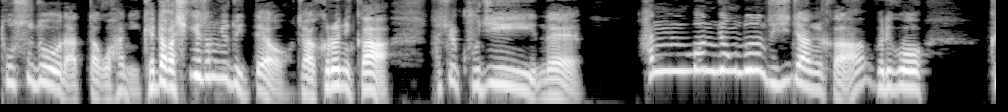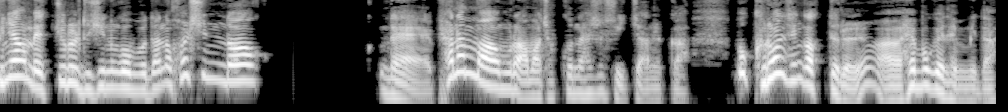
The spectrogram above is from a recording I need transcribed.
도수도 낮다고 하니 게다가 식이섬유도 있대요. 자 그러니까 사실 굳이 네, 한 번 정도는 드시지 않을까? 그리고 그냥 맥주를 드시는 것보다는 훨씬 더 네, 편한 마음으로 아마 접근을 하실 수 있지 않을까. 뭐 그런 생각들을 아, 해보게 됩니다.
